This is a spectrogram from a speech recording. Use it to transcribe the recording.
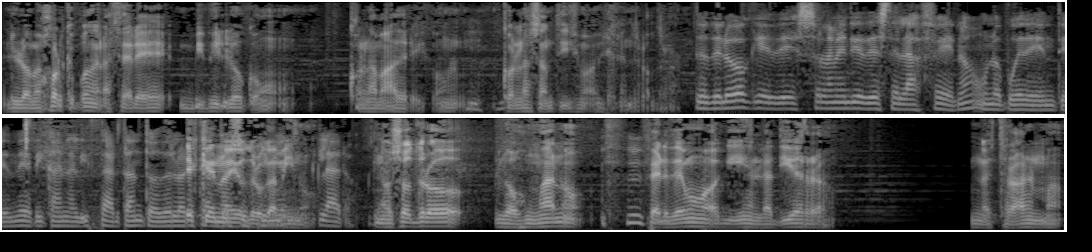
lo mejor que pueden hacer es vivirlo con, con la Madre, con, con la Santísima Virgen del otro Desde luego que solamente desde la fe, ¿no? Uno puede entender y canalizar tanto dolor. Es que no hay otro camino. Claro. Nosotros, los humanos, perdemos aquí en la tierra nuestra alma,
